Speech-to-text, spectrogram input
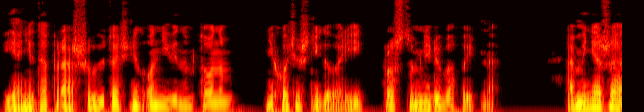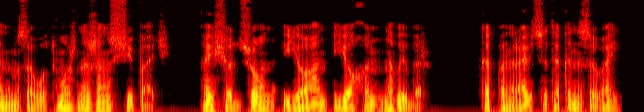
Я не допрашиваю, уточнил он невинным тоном. Не хочешь, не говори, просто мне любопытно. А меня Жаном зовут, можно Жан Щипач. А еще Джон, Йоанн, Йохан на выбор. Как понравится, так и называй.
